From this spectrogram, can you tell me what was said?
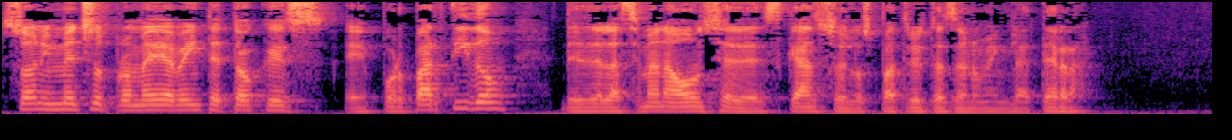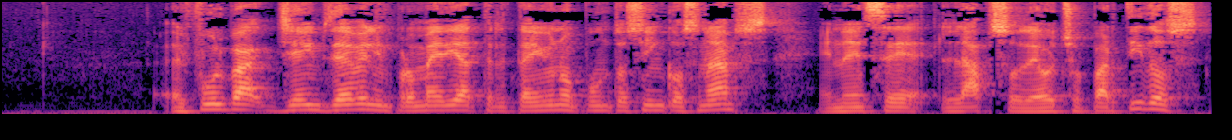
Sonny Mitchell promedia 20 toques eh, por partido desde la semana 11 de descanso de los Patriotas de Nueva Inglaterra. El fullback James Evelyn promedia 31.5 snaps en ese lapso de 8 partidos,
